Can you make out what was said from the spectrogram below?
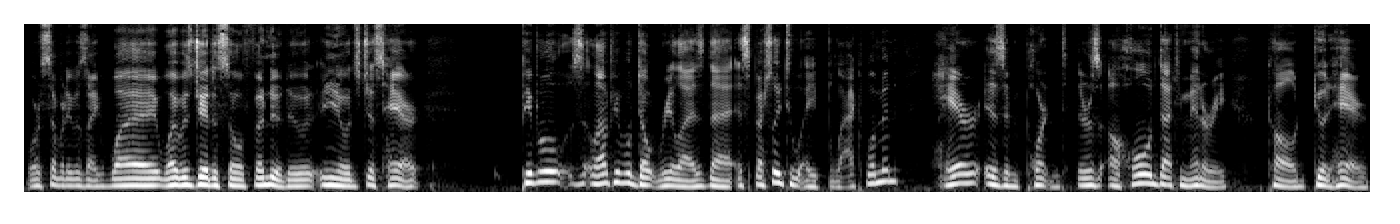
where somebody was like, why, why was Jada so offended? It, you know, it's just hair people a lot of people don't realize that especially to a black woman hair is important there's a whole documentary called good hair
